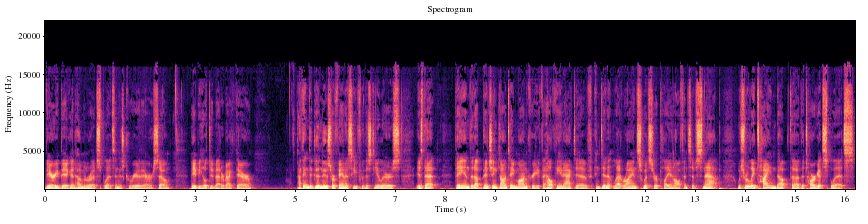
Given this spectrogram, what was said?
very big in home and road splits in his career there. So maybe he'll do better back there. I think the good news for fantasy for the Steelers is that they ended up benching Donte Moncrief, a healthy and active, and didn't let Ryan Switzer play an offensive snap, which really tightened up the, the target splits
